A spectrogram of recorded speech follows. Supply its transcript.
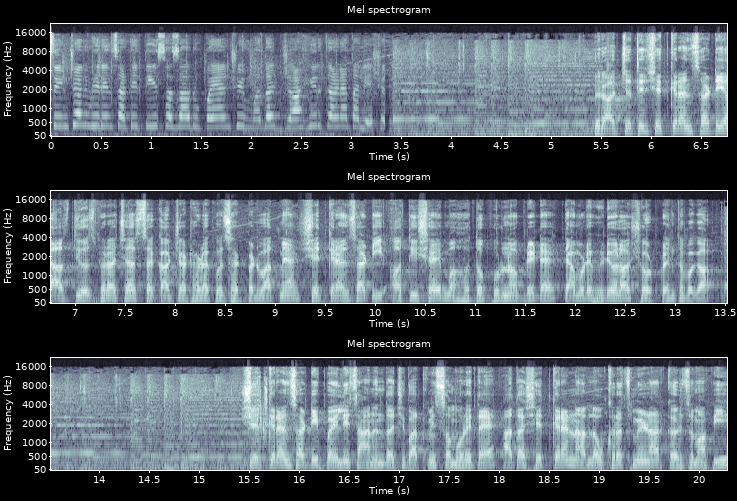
सिंचन विहिरींसाठी तीस हजार रुपयांची मदत जाहीर करण्यात आली आहे. राज्यातील शेतकऱ्यांसाठी आज दिवसभराच्या सकाळच्या ठळक व झटपट बातम्या. शेतकऱ्यांसाठी अतिशय महत्त्वपूर्ण अपडेट आहे. त्यामुळे व्हिडिओला शेवटपर्यंत बघा. शेतकऱ्यांसाठी पहिलीच आनंदाची बातमी समोर येत आहे. आता शेतकऱ्यांना लवकरच मिळणार कर्जमाफी.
